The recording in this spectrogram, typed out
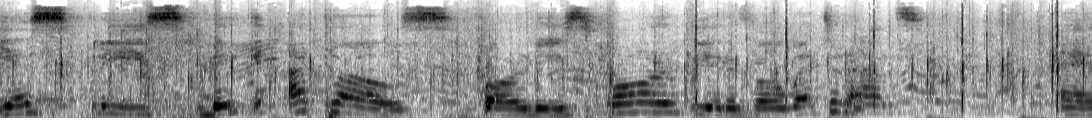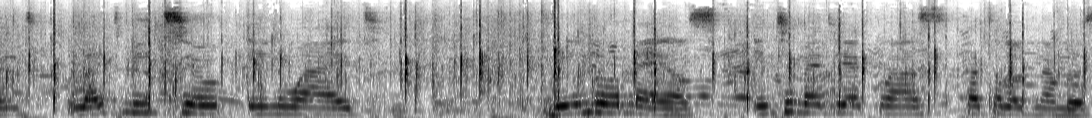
Yes, please, big applause for these four beautiful veterans. And let me to invite Brindle males, intermediate class, catalog numbers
